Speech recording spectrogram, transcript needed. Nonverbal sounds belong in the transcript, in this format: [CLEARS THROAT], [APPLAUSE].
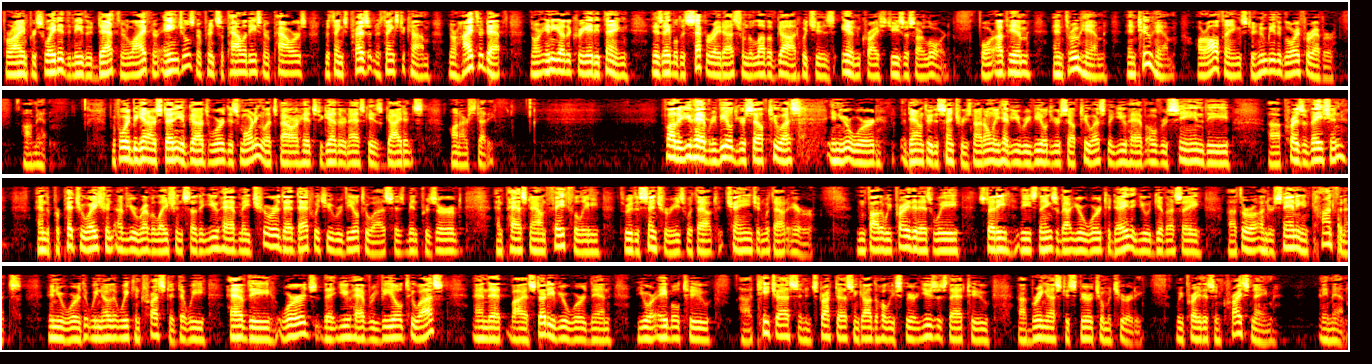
For I am persuaded that neither death, nor life, nor angels, nor principalities, nor powers, nor things present, nor things to come, nor height or depth, nor any other created thing is able to separate us from the love of God which is in Christ Jesus our Lord. For of him, and through him, and to him are all things, to whom be the glory forever. Amen. Before we begin our study of God's Word this morning, let's bow our heads together and ask His guidance on our study. Father, you have revealed yourself to us in your word down through the centuries. Not only have you revealed yourself to us, but you have overseen the uh, preservation and the perpetuation of your revelation so that you have made sure that that which you reveal to us has been preserved and passed down faithfully through the centuries without change and without error. And Father, we pray that as we study these things about your word today, that you would give us a uh, thorough understanding and confidence in your word that we know that we can trust it, that we have the words that you have revealed to us, and that by a study of your word then you are able to uh, teach us and instruct us, and God the Holy Spirit uses that to uh, bring us to spiritual maturity. We pray this in Christ's name. Amen.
